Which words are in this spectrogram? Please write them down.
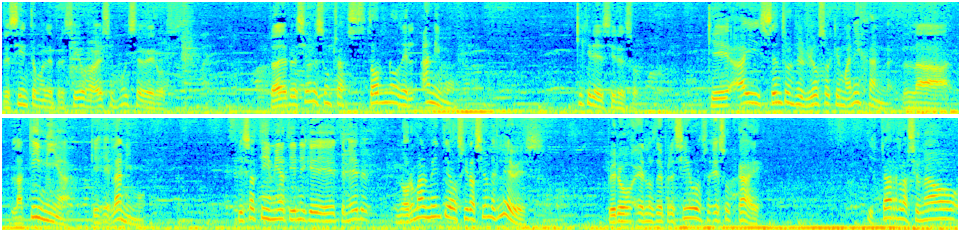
de síntomas depresivos, a veces muy severos. La depresión es un trastorno del ánimo ¿Qué quiere decir eso? Que hay centros nerviosos que manejan la, timia, que es el ánimo. Y esa timia tiene que tener normalmente oscilaciones leves, pero en los depresivos eso cae. Y está relacionado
